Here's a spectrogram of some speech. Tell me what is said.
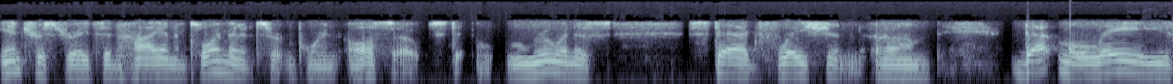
interest rates and high unemployment at a certain point also. St- ruinous stagflation. Um, that malaise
